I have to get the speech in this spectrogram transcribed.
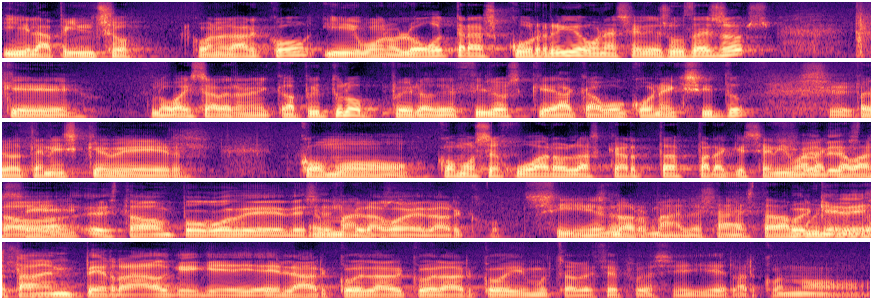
y la pinchó con el arco y bueno, luego transcurrió una serie de sucesos que lo vais a ver en el capítulo, pero deciros que acabó con éxito, Sí. pero tenéis que ver cómo, cómo se jugaron las cartas para que ese animal Fer acabase... estaba, estaba un poco de, desesperado con el arco. Sí, es normal, o sea, estaba muy Porque él nervioso. estaba emperrado que, que el arco, el arco, el arco y muchas veces pues si el arco no,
